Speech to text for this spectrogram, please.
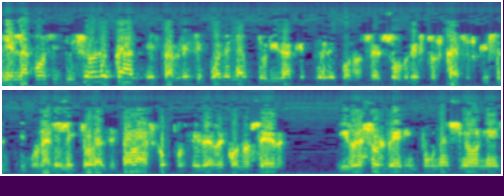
Y en la constitución local establece cuál es la autoridad que puede conocer sobre estos casos, que es el Tribunal Electoral de Tabasco, pues debe reconocer y resolver impugnaciones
